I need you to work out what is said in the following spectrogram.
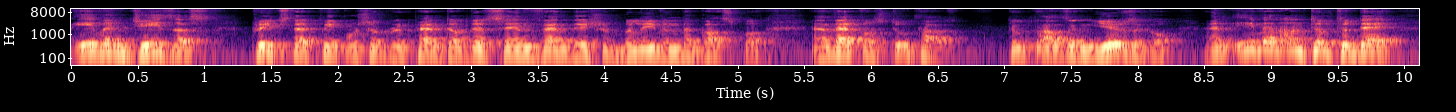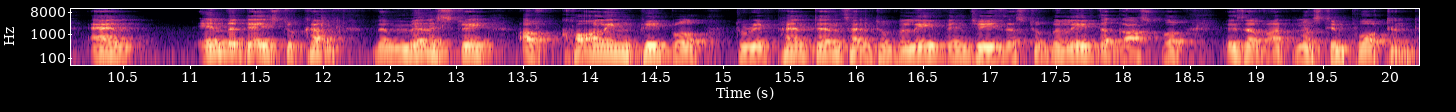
even Jesus preached that people should repent of their sins and they should believe in the gospel. And that was 2000, 2000 years ago. And even until today. And in the days to come, the ministry of calling people to repentance and to believe in Jesus, to believe the gospel, is of utmost importance.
